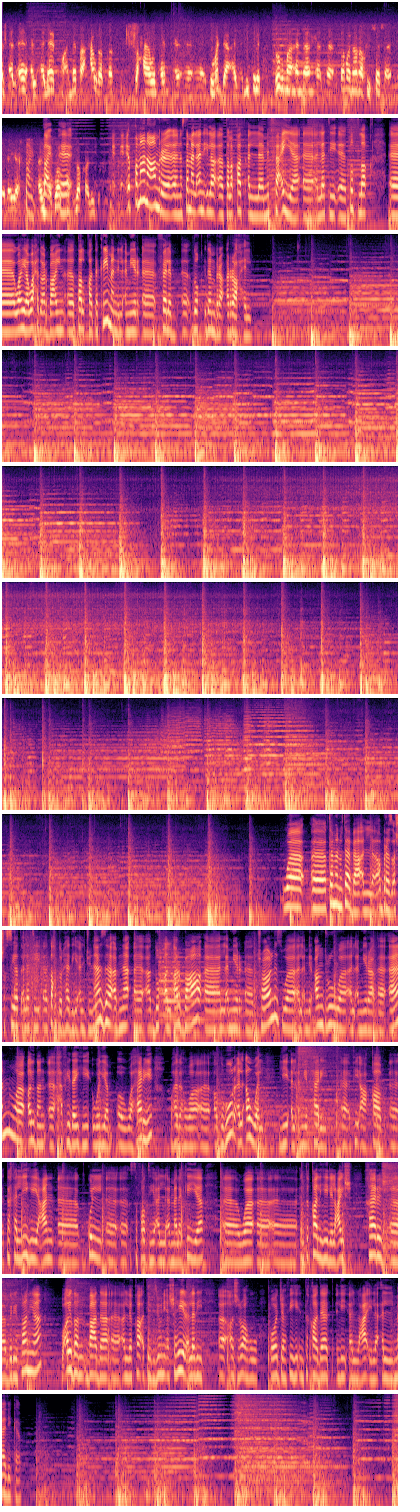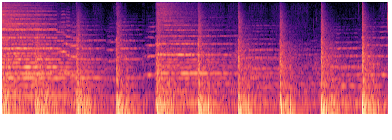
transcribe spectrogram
الآلاف مؤلفة حول الخصم تحاول ان تودع. الامير فيليب رغم أن كما نرى في الشاشة لدي طيب ابقى معنا عمرو نستمع الآن إلى طلقات المدفعية التي تطلق وهي 41 طلقة تكريما للأمير فيليب دوق ادنبرا الراحل. وكما نتابع أبرز الشخصيات التي تحضر هذه الجنازة أبناء الدوق الأربعة الأمير تشارلز والأمير أندرو والأميرة آن وأيضا حفيديه ويليام وهاري. وهذا هو الظهور الأول للأمير هاري في أعقاب تخليه عن كل صفاته الملكية وانتقاله للعيش خارج بريطانيا. وأيضا بعد اللقاء التلفزيوني الشهير الذي أجراه ووجه فيه انتقادات للعائلة المالكة.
